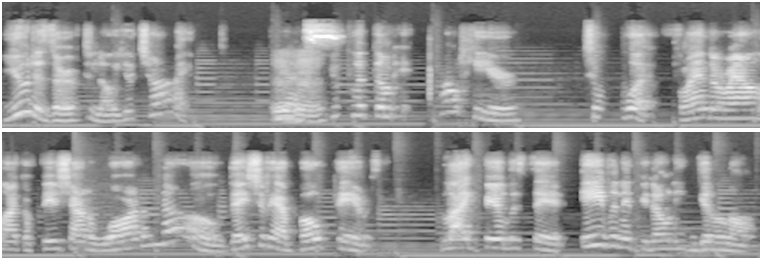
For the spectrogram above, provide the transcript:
You deserve to know your child. Yes. You put them out here to what? Flounder around like a fish out of water? No, they should have both parents. Like Fearless said, even if you don't even get along,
